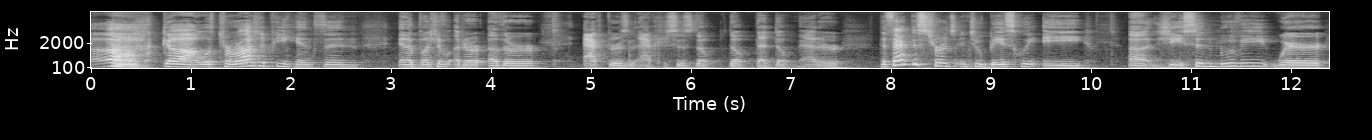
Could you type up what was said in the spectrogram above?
oh god, with Taraji P Henson and a bunch of other other actors and actresses don't, don't that don't matter. The fact this turns into basically a uh, Jason movie where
